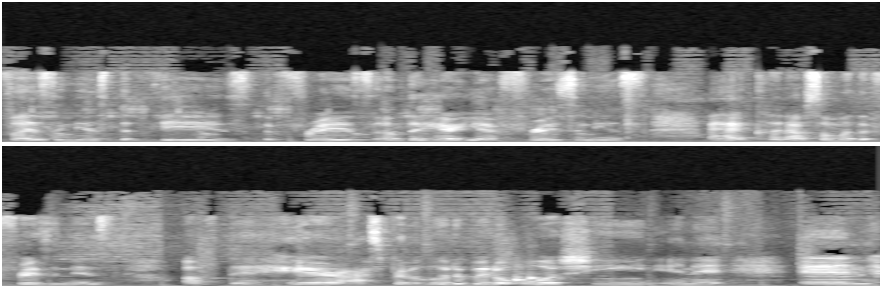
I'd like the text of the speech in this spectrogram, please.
fuzziness the fizz the frizz of the hair. Yeah frizziness. I had cut out some of the frizziness of the hair. I spread a little bit of oil sheen in it. And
